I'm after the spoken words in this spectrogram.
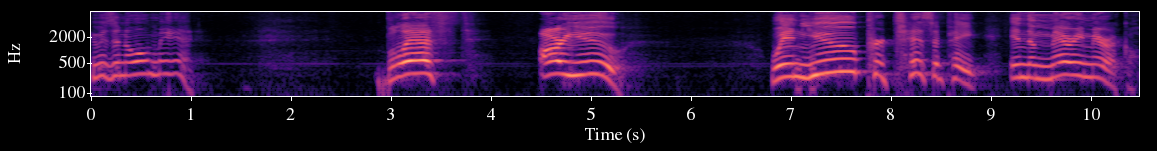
He was an old man. Blessed are you when you participate in the Mary miracle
